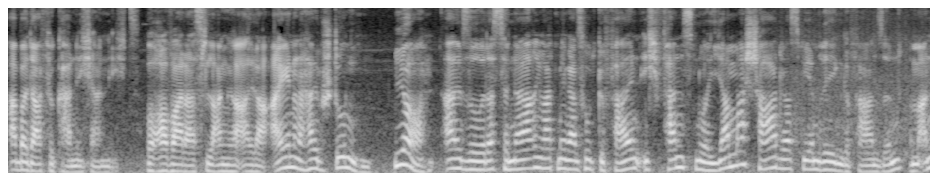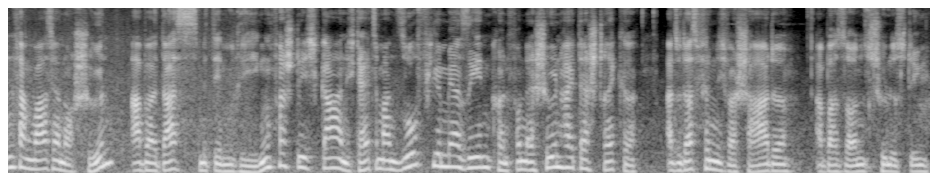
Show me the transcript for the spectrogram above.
aber dafür kann ich ja nichts. Boah, war das lange, Alter. Eineinhalb Stunden. Ja, also das Szenario hat mir ganz gut gefallen. Ich fand's nur jammerschade, dass wir im Regen gefahren sind. Am Anfang war es ja noch schön, aber das mit dem Regen verstehe ich gar nicht. Da hätte man so viel mehr sehen können von der Schönheit der Strecke. Also das finde ich war schade, aber sonst schönes Ding.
